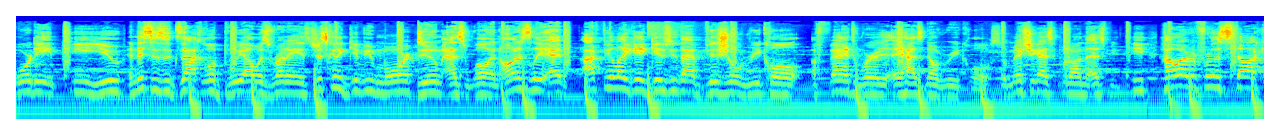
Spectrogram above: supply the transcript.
40 PU, and this is exactly what Booya was running. It's just gonna give you more zoom as well, and honestly, I, I feel like it gives you that visual recoil effect where it has no recoil. So make sure you guys put on the SVT. However, for the stock,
